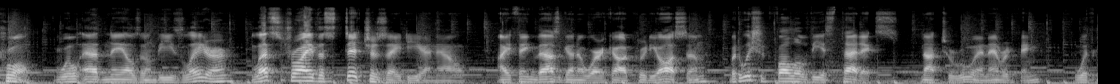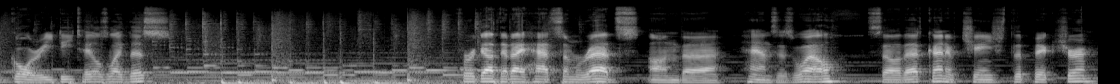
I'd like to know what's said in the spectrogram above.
Cool, we'll add nails on these later. Let's try the stitches idea now. I think that's gonna work out pretty awesome, but we should follow the aesthetics, not to ruin everything, with gory details like this. Forgot that I had some reds on the hands as well, so that kind of changed the picture.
